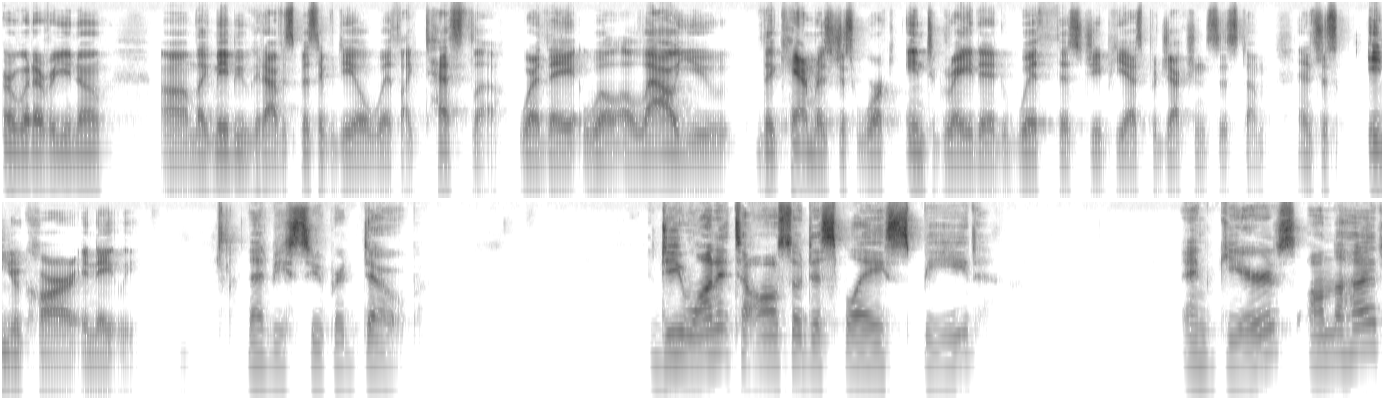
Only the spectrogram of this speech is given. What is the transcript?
or whatever, you know. Um, like maybe we could have a specific deal with like Tesla where they will allow you the cameras just work integrated with this GPS projection system and it's just in your car innately. That'd be super dope. Do you want it to also display speed and gears on the HUD?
